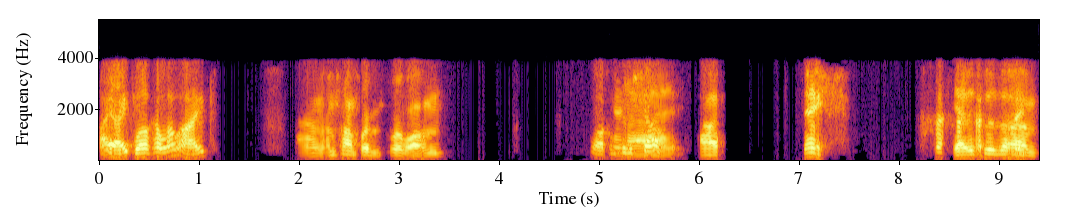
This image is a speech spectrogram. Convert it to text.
Hi, Ike. Well, hello, Ike. Um, I'm calling from Fort Walton. Welcome and, to the show. uh, uh, thanks. Yeah, this was um,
